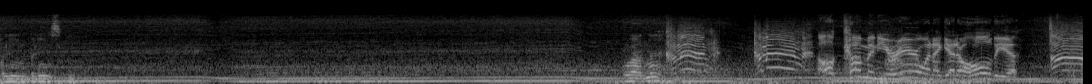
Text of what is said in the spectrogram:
Блин, блинский. Ладно. Come in! Come in! I'll come in your ear when I get a hold of you. Oh,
